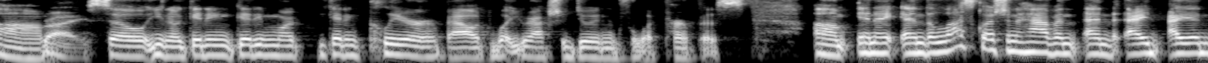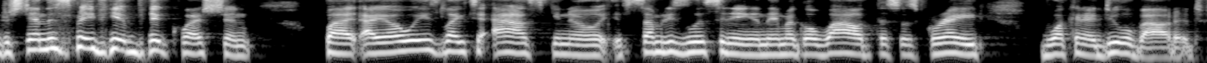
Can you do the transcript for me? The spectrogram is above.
Um, right. so you know getting getting more getting clear about what you're actually doing and for what purpose. Um, and i and the last question i have and and i i understand this may be a big question but I always like to ask, you know, if somebody's listening and they might go, wow, this is great. What can I do about it?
